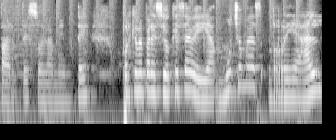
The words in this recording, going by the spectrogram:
partes solamente porque me pareció que se veía mucho más real,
